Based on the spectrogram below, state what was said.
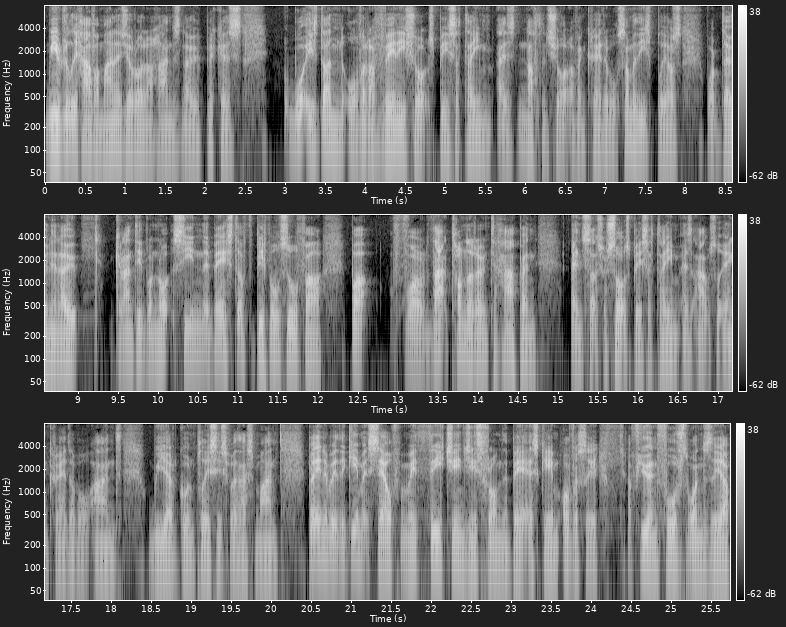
We really have a manager on our hands now because what he's done over a very short space of time is nothing short of incredible. Some of these players were down and out. Granted, we're not seeing the best of people so far, but for that turnaround to happen in such a short space of time is absolutely incredible, and we are going places with this man. But anyway, the game itself, we made three changes from the Betis game. Obviously, a few enforced ones there.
